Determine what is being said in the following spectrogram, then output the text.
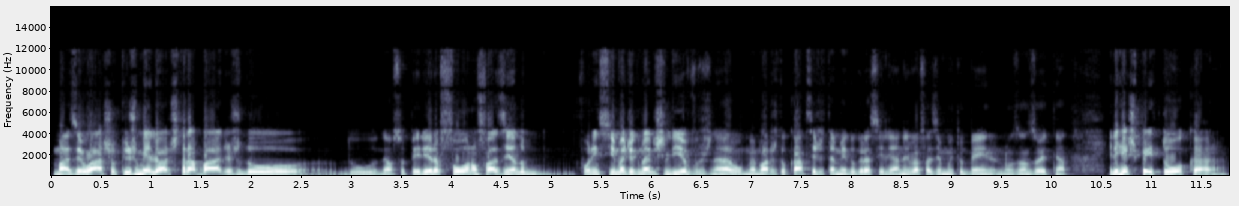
Mas eu acho que os melhores trabalhos do, do Nelson Pereira foram fazendo, foram em cima de grandes livros, né? O Memórias do Cárcere também do Graciliano, ele vai fazer muito bem nos anos 80. Ele respeitou, cara.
